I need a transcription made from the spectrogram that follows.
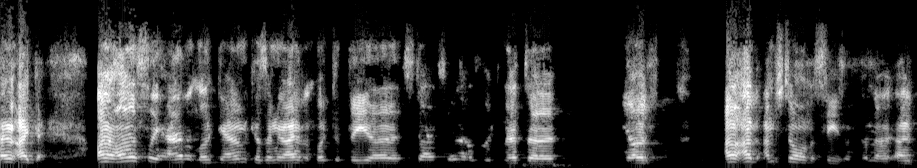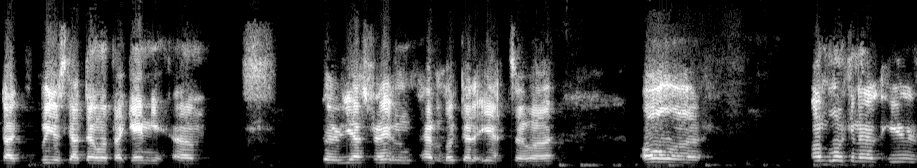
I, I, I honestly haven't looked down because I mean I haven't looked at the uh, stats yet. I was looking at the you know I, am still in the season. I, I, we just got done with that game um, there yesterday and haven't looked at it yet. So uh, all uh, I'm looking at here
